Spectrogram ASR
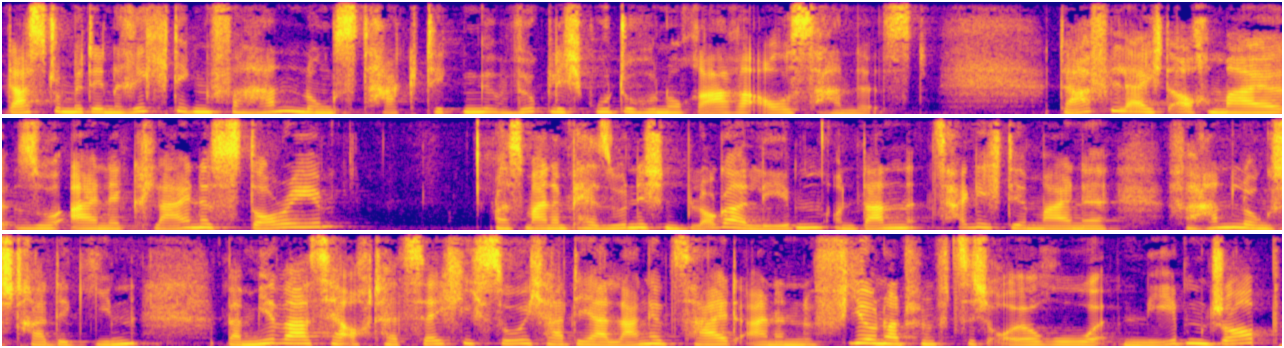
dass du mit den richtigen Verhandlungstaktiken wirklich gute Honorare aushandelst. Da vielleicht auch mal so eine kleine Story aus meinem persönlichen Bloggerleben und dann zeige ich dir meine Verhandlungsstrategien. Bei mir war es ja auch tatsächlich so, ich hatte ja lange Zeit einen 450 Euro Nebenjob.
